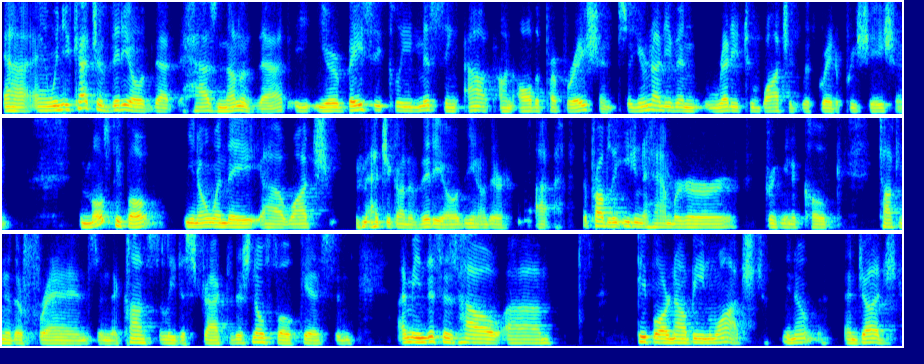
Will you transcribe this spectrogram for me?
Uh, and when you catch a video that has none of that, you're basically missing out on all the preparation. So you're not even ready to watch it with great appreciation. And most people, you know, when they uh, watch magic on a video, you know, they're uh, they're probably eating a hamburger, drinking a coke, talking to their friends, and they're constantly distracted. There's no focus, and I mean, this is how um, people are now being watched, you know, and judged.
